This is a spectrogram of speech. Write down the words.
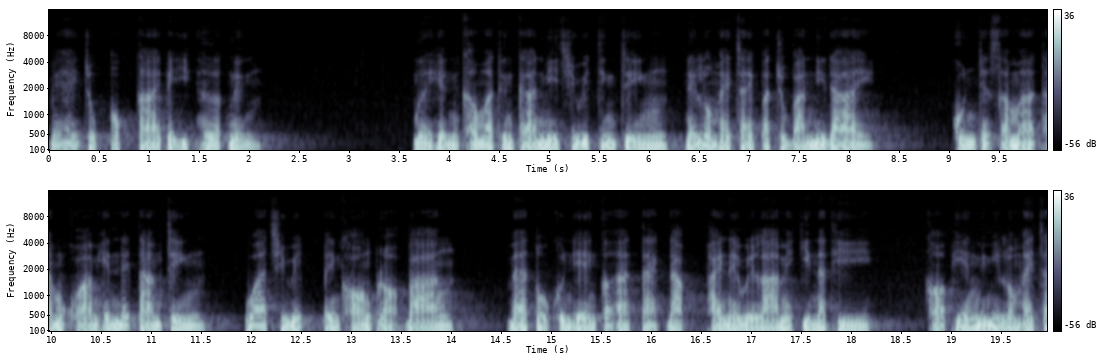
ไม่ให้จุกอกตายไปอีกเฮือกหนึ่ง เมื่อเห็นเข้ามาถึงการมีชีวิตจริง ๆ ในลมหายใจปัจจุบันนี้ได้ คุณจะสามารถทำความเห็นได้ตามจริง ว่าชีวิตเป็นของเปราะบาง แม้ตัวคุณเองก็อาจแตกดับภายในเวลาไม่กี่นาที ขอเพียงไม่มีลมหายใจ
